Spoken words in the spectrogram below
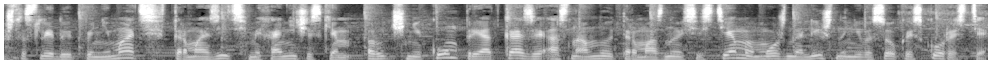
что следует понимать, тормозить механическим ручником при отказе основной тормозной системы можно лишь на невысокой скорости.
